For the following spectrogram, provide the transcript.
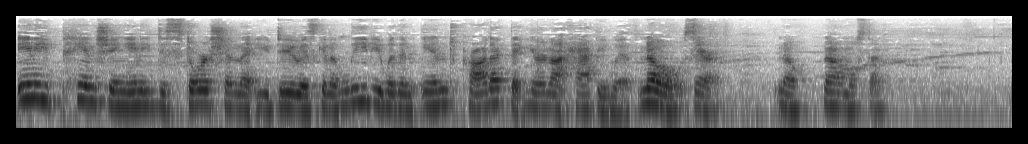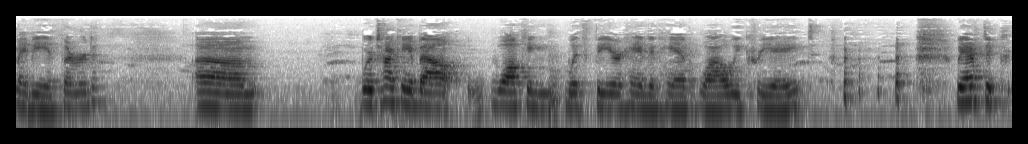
Any pinching, any distortion that you do is going to leave you with an end product that you're not happy with. No, Sarah. No, no, almost done. Maybe a third. Um, we're talking about walking with fear hand in hand while we create. we have to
